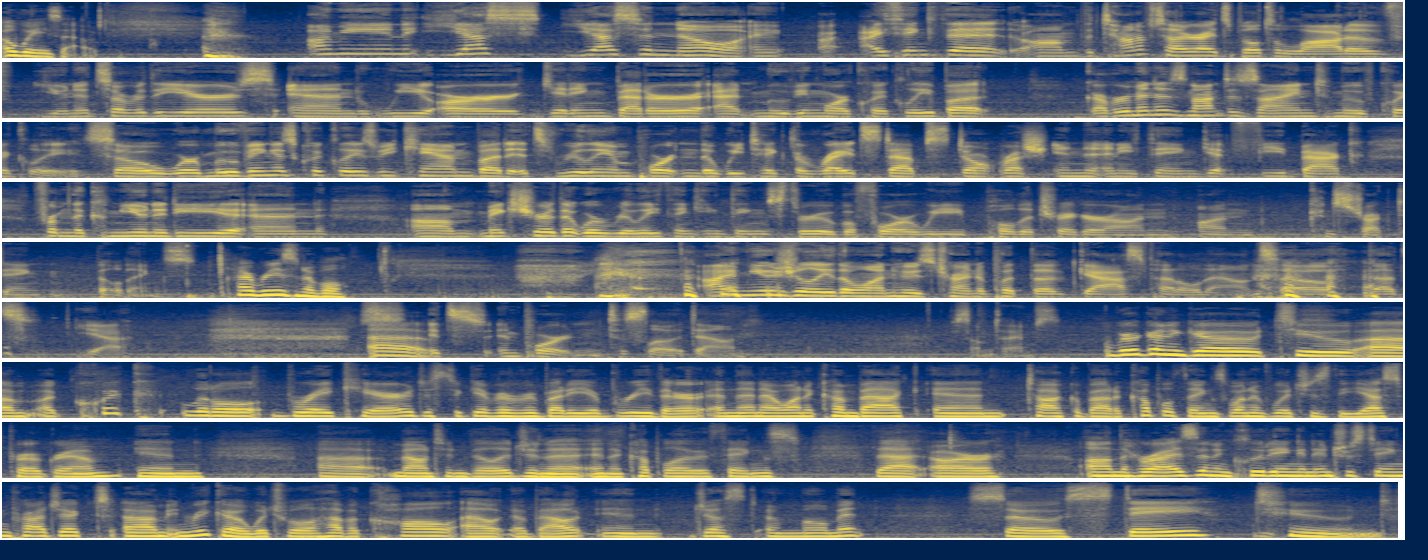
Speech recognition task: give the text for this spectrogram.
a ways out. I mean, yes, yes, and no. I I- think that um, the town of Telluride's built a lot of units over the years, and we are getting better at moving more quickly. But government is not designed to move quickly, so we're moving as quickly as we can. But it's really important that we take the right steps, don't rush into anything, get feedback from the community, and um, make sure that we're really thinking things through before we pull the trigger on on constructing buildings. How reasonable. I'm usually the one who's trying to put the gas pedal down. So that's yeah. It's, Uh, it's important to slow it down sometimes. We're going to go to um, a quick little break here just to give everybody a breather. And then I want to come back and talk about a couple things, one of which is the YES program in uh, Mountain Village and a, and a couple other things that are on the horizon, including an interesting project um, in Rico, which we'll have a call out about in just a moment. So stay tuned.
